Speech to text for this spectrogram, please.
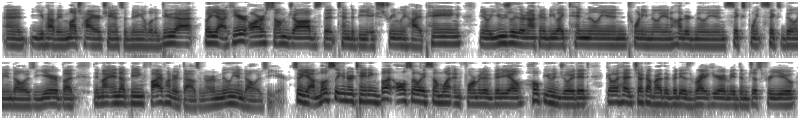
And you have a much higher chance of being able to do that. But yeah, here are some jobs that tend to be extremely high paying. You know, usually they're not going to be like 10 million, 20 million, 100 million, 6.6 billion dollars a year, but they might end up being 500,000 or a million dollars a year. So yeah, mostly entertaining, but also a somewhat informative video. Hope you enjoyed it. Go ahead, check out my other videos right here. I made them just for you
